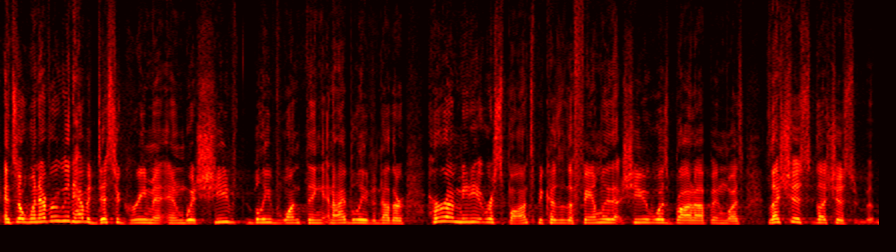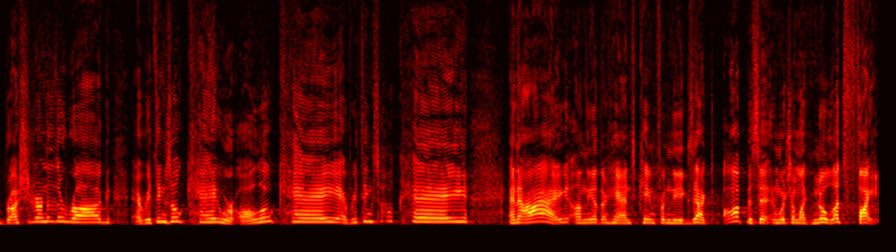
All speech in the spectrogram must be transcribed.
And so, whenever we'd have a disagreement in which she believed one thing and I believed another, her immediate response, because of the family that she was brought up in, was let's just let's just brush it under the rug. Everything's okay. We're all okay. Everything's okay. And I, on the other hand, came from the exact opposite, in which I'm like, no, let's fight.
